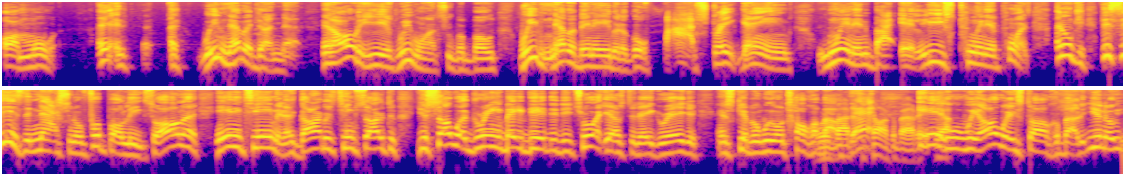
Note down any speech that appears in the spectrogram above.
or more. And, and we've never done that. In all the years we won Super Bowls, we've never been able to go five straight games winning by at least 20 points. I don't care. This is the National Football League. So all any team and a garbage team, sorry to you saw what Green Bay did to Detroit yesterday, Greg, and, and Skip, and we're gonna talk we're about, about that. To talk about it. And yeah. we always talk about it. You know,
